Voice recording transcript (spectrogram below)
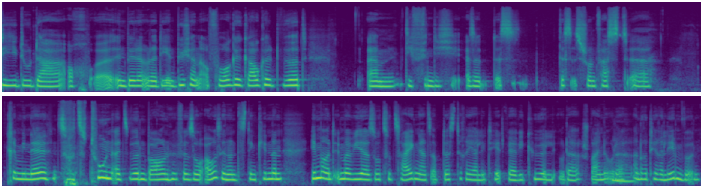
die du da auch äh, in Bildern oder die in Büchern auch vorgegaukelt wird, ähm, die finde ich, also das, das ist schon fast äh, kriminell so zu tun, als würden Bauernhöfe so aussehen und es den Kindern immer und immer wieder so zu zeigen, als ob das die Realität wäre, wie Kühe oder Schweine oder mhm. andere Tiere leben würden.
